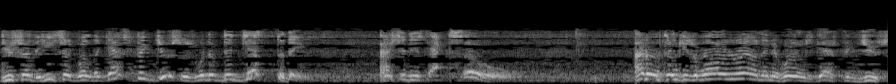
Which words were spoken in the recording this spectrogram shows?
You said, he said, well, the gastric juices would have digested him. I said, is that so? I don't think he's walling around any whale's gastric juice.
